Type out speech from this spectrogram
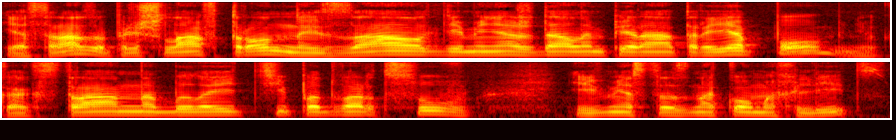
Я сразу пришла в тронный зал, где меня ждал император. Я помню, как странно было идти по дворцу, и вместо знакомых лиц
